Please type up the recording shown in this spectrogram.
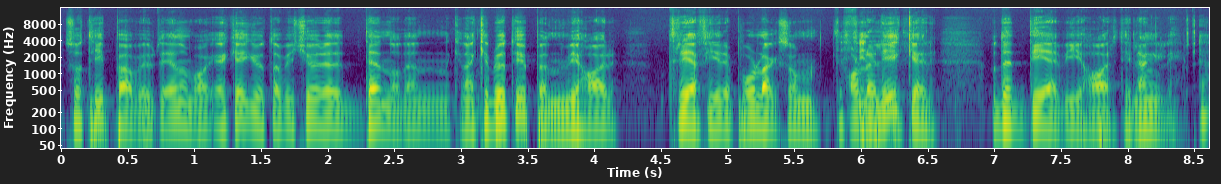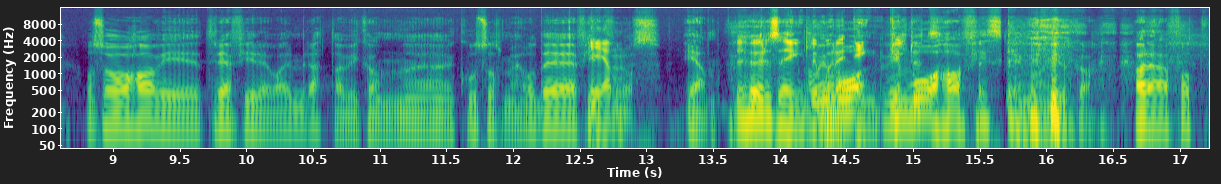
så tipper jeg vi ut enige om OK, gutta, vi kjører den og den knekkebrødtypen. Vi har tre-fire pålegg som Definitivt. alle liker. Og det er det vi har tilgjengelig. Ja. Og så har vi tre-fire varmretter vi kan uh, kose oss med. Og det er fint en. for oss. En. Det høres egentlig bare må, enkelt ut. Vi må ha fisk en gang i uka, har jeg fått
